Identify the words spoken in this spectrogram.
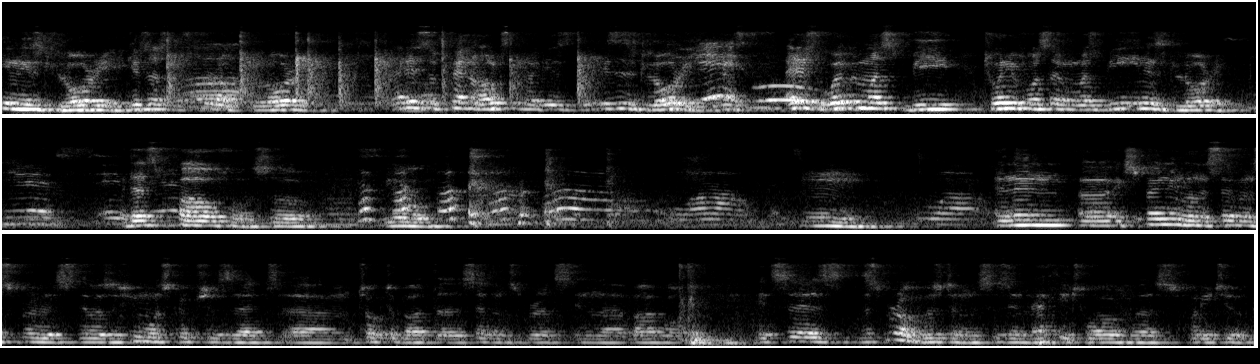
in His glory. He gives us the spirit of glory. That is the penultimate. Is is His glory. Yes. That is where we must be 24/7. Must be in His glory. Yes. That's powerful. So, yo. Wow. Mm. Wow. And then uh, expanding on the seven spirits, there was a few more scriptures that um, talked about the seven spirits in the Bible. It says, the spirit of wisdom, this is in Matthew 12, verse 42,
